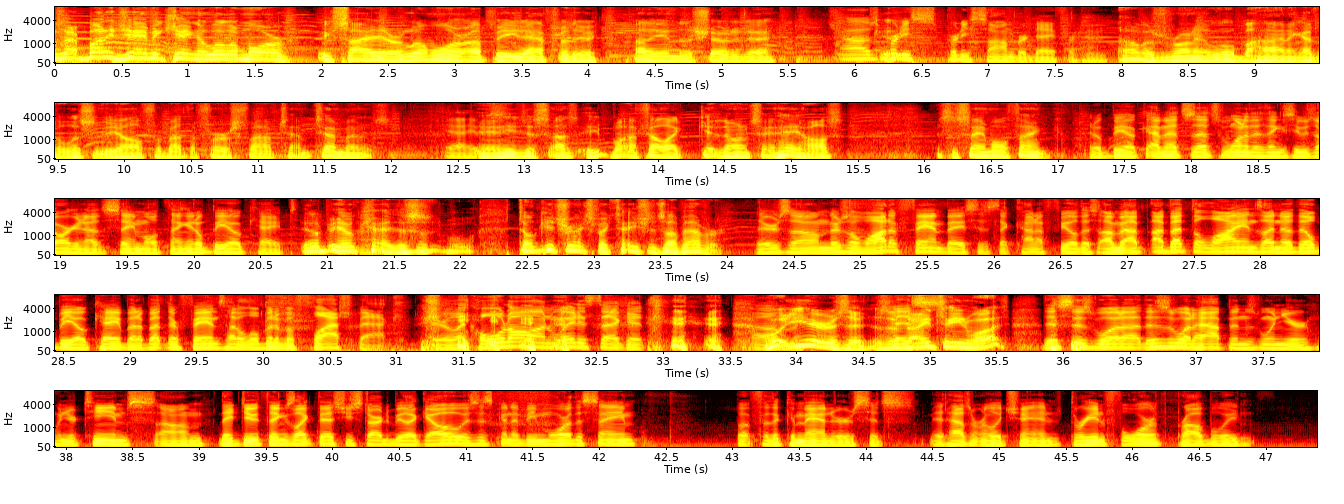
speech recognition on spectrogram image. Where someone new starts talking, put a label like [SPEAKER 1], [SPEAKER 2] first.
[SPEAKER 1] Was our buddy Jamie King a little more excited or a little more upbeat after the by the end of the show today?
[SPEAKER 2] Uh, it was a pretty pretty somber day for him.
[SPEAKER 1] I was running a little behind. I got to listen to y'all for about the first five, ten, ten minutes.
[SPEAKER 2] Yeah, he was,
[SPEAKER 1] And he just, I, he, I felt like getting on and saying, "Hey, Hoss, it's the same old thing.
[SPEAKER 2] It'll be okay. I mean, that's that's one of the things he was arguing about. The same old thing. It'll be okay. too.
[SPEAKER 1] It'll be okay. This is don't get your expectations up ever."
[SPEAKER 2] There's um there's a lot of fan bases that kind of feel this. I mean, I, I bet the Lions. I know they'll be okay, but I bet their fans had a little bit of a flashback. They're like, hold on, wait a second.
[SPEAKER 1] what year is it? Is it
[SPEAKER 2] Um,
[SPEAKER 1] nineteen? What?
[SPEAKER 2] This is what uh, this is what happens when your when your teams um they do things like this. You start to be like, oh, is this going to be more of the same? But for the Commanders, it's it hasn't really changed. Three and four probably.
